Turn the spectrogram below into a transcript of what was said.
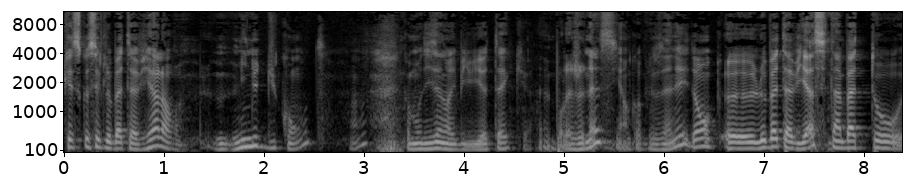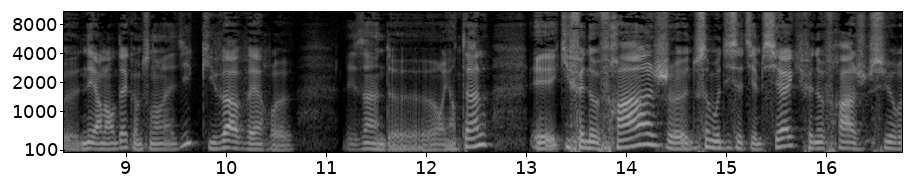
Qu'est-ce que c'est que le Batavia? Alors, minute du conte. Hein, comme on disait dans les bibliothèques euh, pour la jeunesse il y a encore quelques années. Donc, euh, le Batavia, c'est un bateau euh, néerlandais, comme son nom l'indique, qui va vers les Indes orientales et qui fait naufrage. Nous sommes au XVIIe siècle, qui fait naufrage sur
